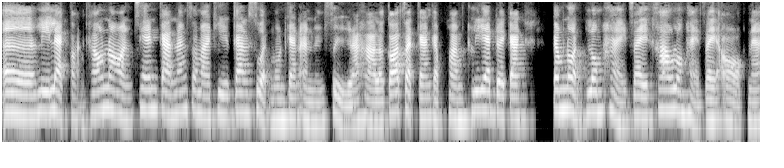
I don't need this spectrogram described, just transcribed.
เอ่อรีแลกก่อนเข้านอน เช่น การนั่งสมาธิการสวดมนต์การอ่านหนังสือนะคะ แล้วก็จัดการกับความเครียดโดยการ กำหนดลมหายใจเข้าลมหายใจออกนะ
